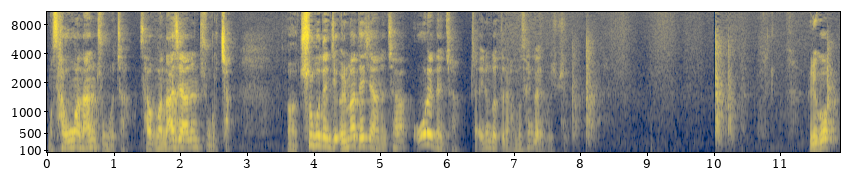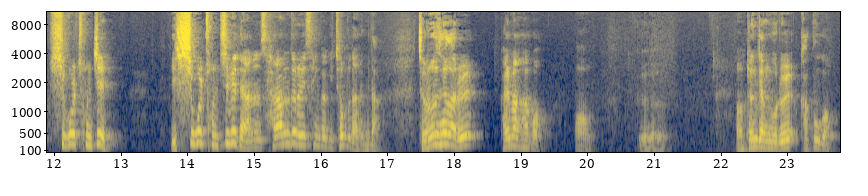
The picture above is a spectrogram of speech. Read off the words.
뭐 사고가 난 중고차, 사고가 나지 않은 중고차, 어, 출고된 지 얼마 되지 않은 차, 오래된 차, 자, 이런 것들을 한번 생각해 보십시오. 그리고 시골 촌집, 이 시골 촌집에 대한 사람들의 생각이 전부 다릅니다. 전원 생활을 갈망하고, 어, 그, 어, 경작물을 가꾸고,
